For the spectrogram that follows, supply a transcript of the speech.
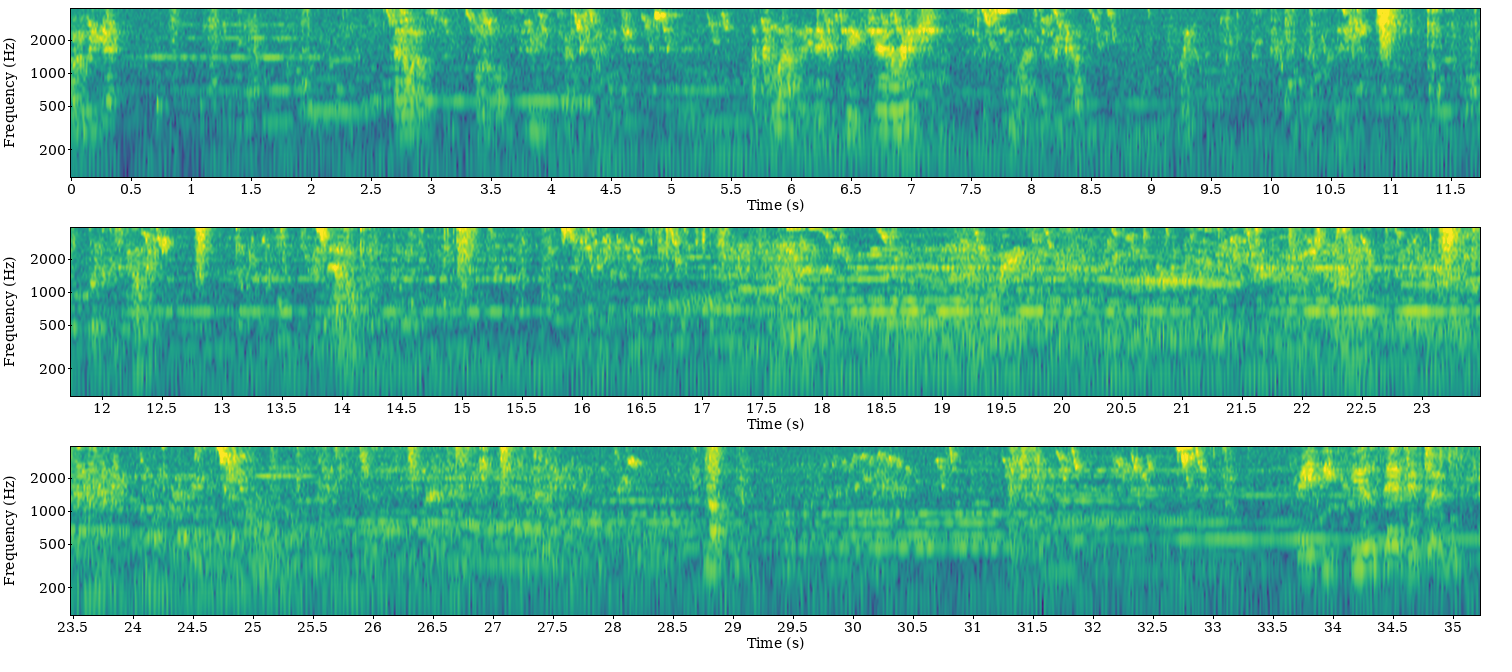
What do we get? An oil spill, one of the most serious threats to nature. A calamity that could take generations for sea life to recover. Baby seals everywhere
